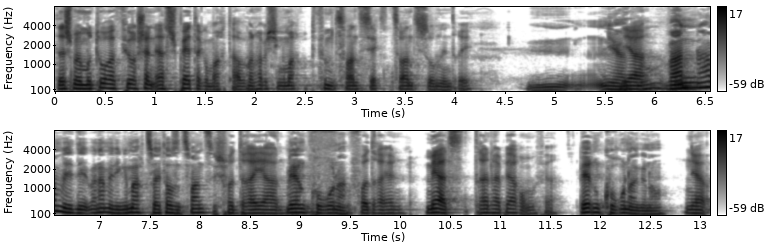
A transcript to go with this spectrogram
dass ich meinen Motorradführerschein erst später gemacht habe. Wann habe ich den gemacht? Mit 25, 26 so um den Dreh. Ja. Ja. Du? Wann haben wir den, wann haben wir den gemacht? 2020. Vor drei Jahren. Während Corona. Vor drei Jahren. Mehr als dreieinhalb Jahre ungefähr. Während Corona, genau. Ja.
